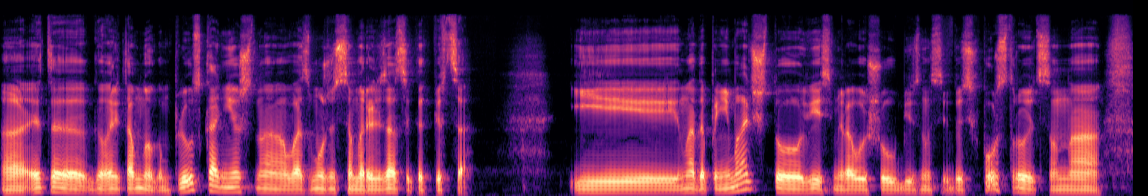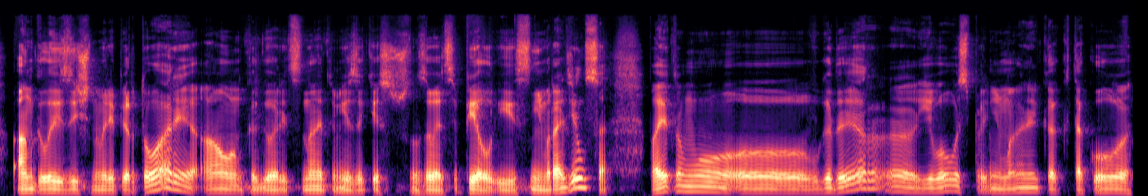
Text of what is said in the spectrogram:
Э, это говорит о многом. Плюс, конечно, возможность самореализации как певца. И надо понимать, что весь мировой шоу-бизнес до сих пор строится на англоязычном репертуаре, а он, как говорится, на этом языке, что называется, пел и с ним родился. Поэтому в ГДР э, его воспринимали как такого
